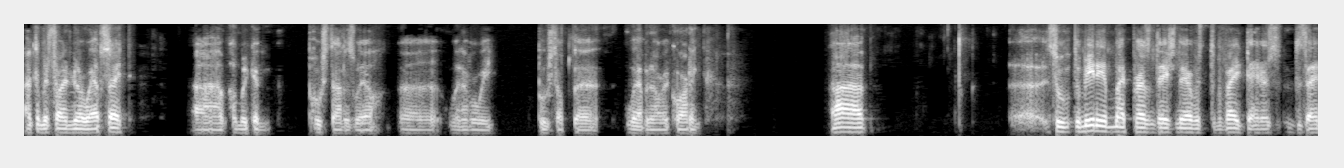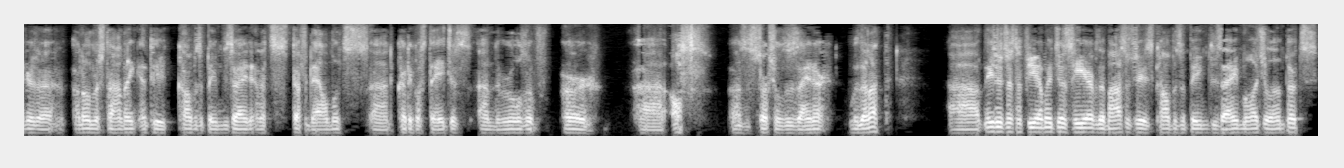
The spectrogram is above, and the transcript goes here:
that can be found on our website, uh, and we can post that as well uh, whenever we post up the webinar recording. Uh, uh, so the main aim of my presentation there was to provide designers, designers a, an understanding into composite beam design and its different elements and critical stages and the roles of our us as a structural designer within it. Uh, these are just a few images here of the Master Series composite beam design module inputs,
